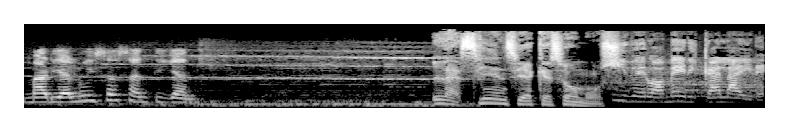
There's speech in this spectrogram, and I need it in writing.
María Luisa Santillán. La ciencia que somos. Iberoamérica al aire.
